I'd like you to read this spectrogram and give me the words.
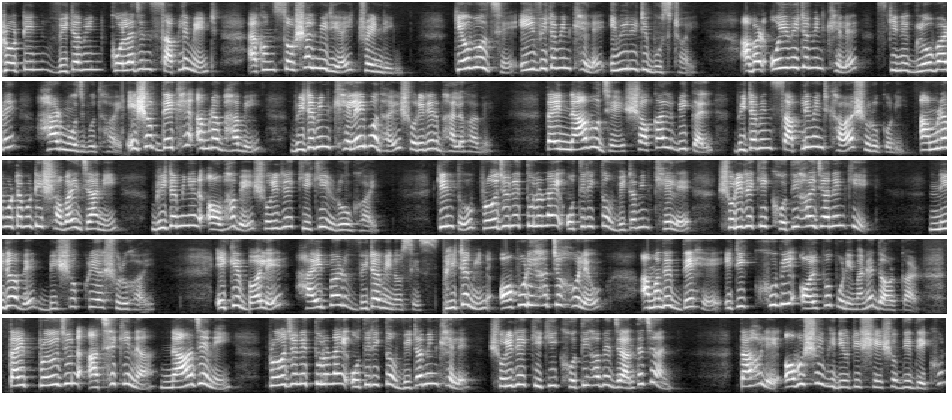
Protein, vitamin, collagen supplement এখন social মিডিয়ায় trending. কেউ বলছে এই ভিটামিন খেলে ইমিউনিটি বুস্ট হয়। আবার ওই ভিটামিন খেলে স্কিনে গ্লো বাড়ে, হাড় মজবুত হয়। এসব দেখে আমরা ভাবি, ভিটামিন খেলেই বোধহয় শরীরের ভালো হবে। তাই না বুঝে সকাল বিকাল ভিটামিন সাপ্লিমেন্ট খাওয়া শুরু করি। আমরা মোটামুটি সবাই জানি ভিটামিনের অভাবে শরীরে কি কি রোগ হয়। কিন্তু প্রয়োজনের তুলনায় অতিরিক্ত ভিটামিন খেলে শরীরে কি ক্ষতি হয় জানেন কি? নীরবে বিষক্রিয়া শুরু হয়। একে বলে হাইপার ভিটামিনোসিস ভিটামিন অপরিহার্য হলেও আমাদের দেহে এটি খুবই অল্প পরিমাণে দরকার। তাই প্রয়োজন আছে কিনা না জেনেই প্রয়োজনের তুলনায় অতিরিক্ত ভিটামিন খেলে শরীরে কি কি ক্ষতি হবে জানতে চান? তাহলে অবশ্যই ভিডিওটি শেষ অবধি দেখুন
